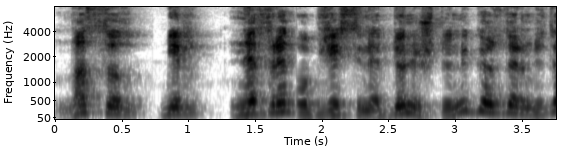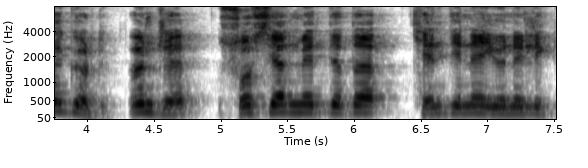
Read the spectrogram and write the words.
nasıl bir nefret objesine dönüştüğünü gözlerimizle gördük. Önce sosyal medyada kendine yönelik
